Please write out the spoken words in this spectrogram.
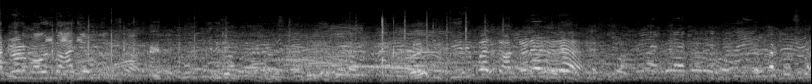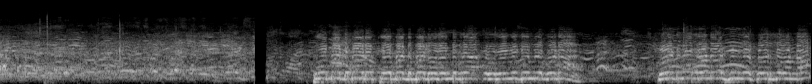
మౌత్ బాగా చేపట్టుపాడు చేపట్టుపాడు ఈ రెండు గ్రా- ఈ రెండు టీంలు కూడా కోర్టు ఉండవలసిందిగా కోరుతూ ఉన్నాం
